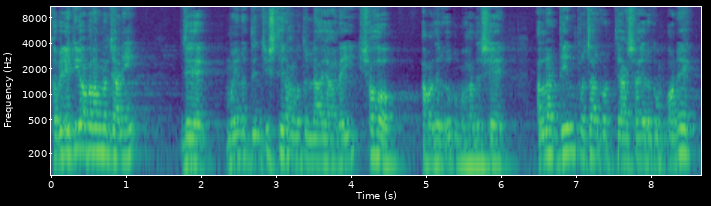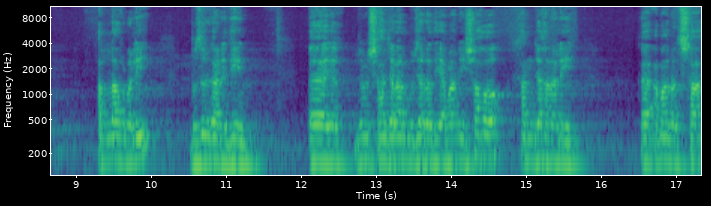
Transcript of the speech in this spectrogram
তবে এটিও আবার আমরা জানি যে মঈনুদ্দিন চিস্তি রহমতুল্লাহ আলাই সহ আমাদের উপমহাদেশে আল্লাহর দিন প্রচার করতে আসা এরকম অনেক আল্লাহর বলি বুজুর্গানি দিন যেমন শাহজালাল মুজাররাদি আমানি সহ খান জাহান আলী আমানত শাহ,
